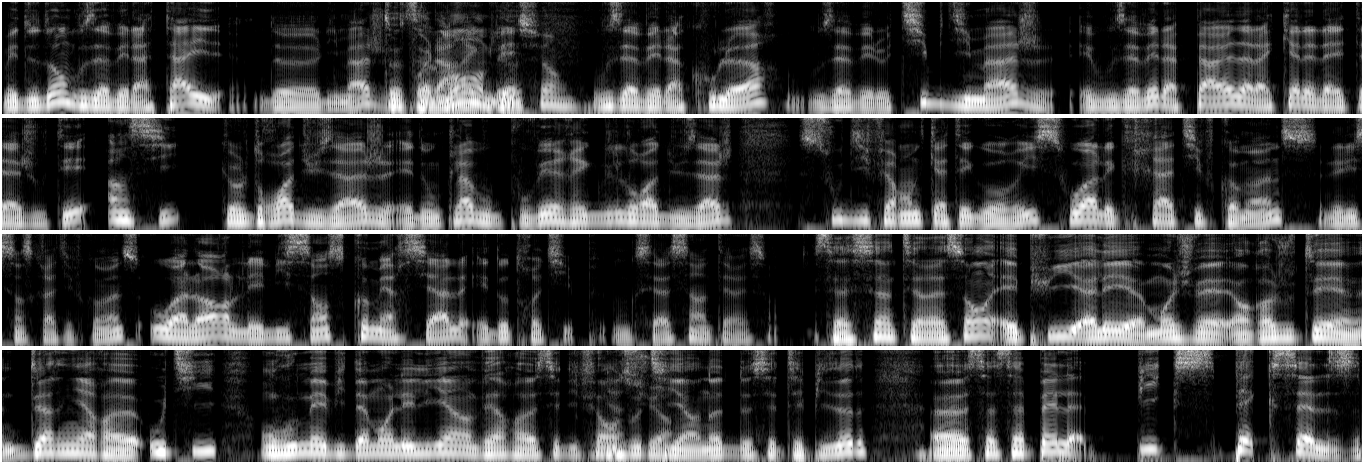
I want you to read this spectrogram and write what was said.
Mais dedans, vous avez la taille de l'image. Totalement, bien sûr. Vous avez la couleur, vous avez le type d'image et vous avez la période à laquelle elle a été ajoutée, ainsi le droit d'usage. Et donc là, vous pouvez régler le droit d'usage sous différentes catégories, soit les Creative Commons, les licences Creative Commons, ou alors les licences commerciales et d'autres types. Donc c'est assez intéressant. C'est assez intéressant. Et puis, allez, moi je vais en rajouter un dernier euh, outil. On vous met évidemment les liens vers euh, ces différents outils en note de cet épisode. Euh, ça s'appelle Pix, Pexels,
